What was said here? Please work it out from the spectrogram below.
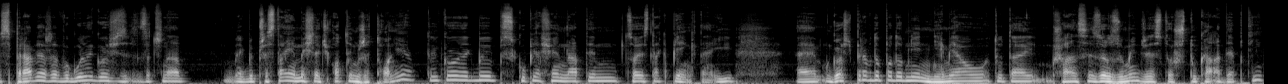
sprawia, że w ogóle gość zaczyna jakby przestaje myśleć o tym, że tonie, tylko jakby skupia się na tym, co jest tak piękne. I gość prawdopodobnie nie miał tutaj szansy zrozumieć, że jest to sztuka adepti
